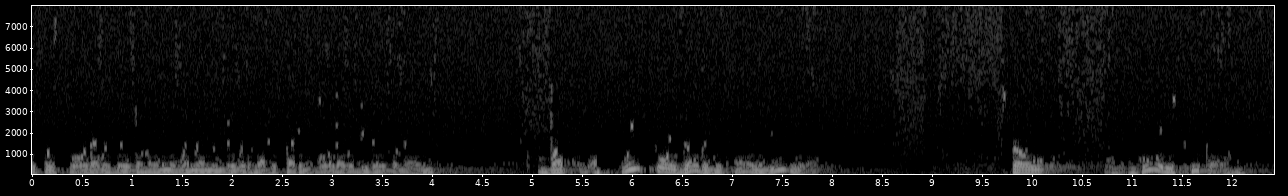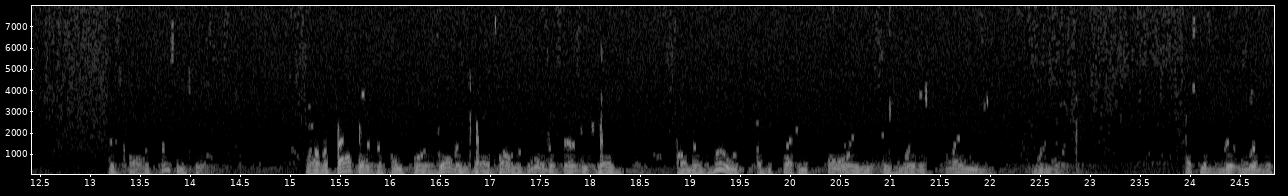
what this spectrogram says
the first floor, that was their domain. The women, they would have the second floor, that would be their domain. But a three story building is highly unusual. So, who were these people that Paul was preaching to? Well, the fact that it's a three story building kind of tells us a little bit there because on the roof of the second story is where the slaves would work. That's the, where the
